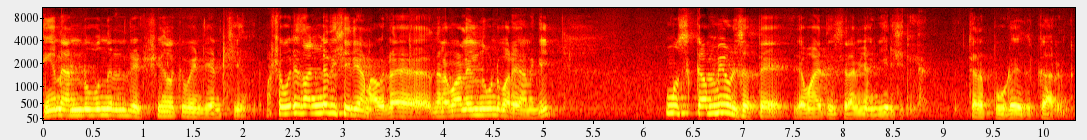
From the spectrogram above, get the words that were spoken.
ഇങ്ങനെ രണ്ട് മൂന്ന് രണ്ട് ലക്ഷ്യങ്ങൾക്ക് വേണ്ടിയാണ് ചെയ്യുന്നത്. പക്ഷെ ഒരു സംഗതി ശരിയാണ്. അവരുടെ നിലപാടിൽ നിന്നുകൊണ്ട് പറയുകയാണെങ്കിൽ മുസ് കമ്മ്യൂണിസത്തെ ജമാഅത്ത് ഇസ്ലാമി അംഗീകരിച്ചിട്ടില്ല. ചിലപ്പോൾ എതിർക്കാറുണ്ട്.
